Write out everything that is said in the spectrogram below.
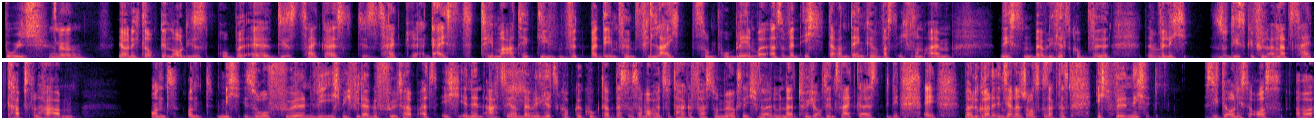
durch. Ja. Ja, und ich glaube, genau dieses, äh, dieses Zeitgeist, diese Zeitgeist-Thematik, die wird bei dem Film vielleicht zum Problem. Weil, also wenn ich daran denke, was ich von einem nächsten Beverly Hills Cop will, dann will ich so dieses Gefühl einer Zeitkapsel haben und, und mich so fühlen, wie ich mich wieder gefühlt habe, als ich in den 80ern Beverly Hills Cop geguckt habe. Das ist aber heutzutage fast unmöglich, weil Ja. du natürlich auch den Zeitgeist bedienst. Ey, weil du gerade Indiana Jones gesagt hast, ich will nicht, sieht ja auch nicht so aus, aber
